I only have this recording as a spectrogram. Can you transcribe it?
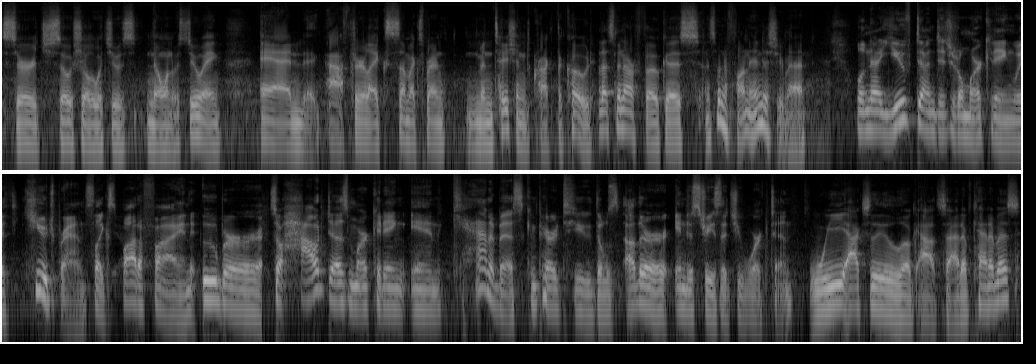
search, social, which was no one was doing. And after like some experimentation, cracked the code. That's been our focus. It's been a fun industry, man. Well, now you've done digital marketing with huge brands like Spotify and Uber. So, how does marketing in cannabis compare to those other industries that you worked in? We actually look outside of cannabis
